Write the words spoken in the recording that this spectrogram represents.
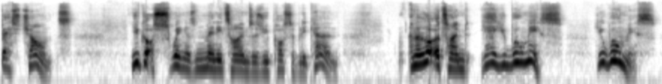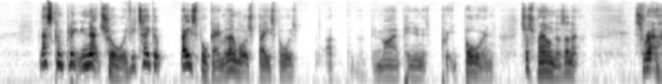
best chance. You've got to swing as many times as you possibly can. And a lot of times, yeah, you will miss. You will miss. That's completely natural. If you take a baseball game, I don't watch baseball. It's uh, in my opinion, it's pretty boring. It's just rounders, isn't it? It's ra-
